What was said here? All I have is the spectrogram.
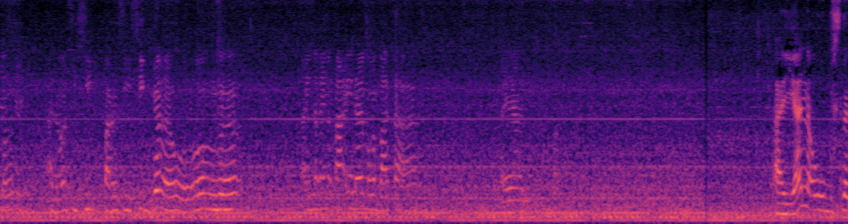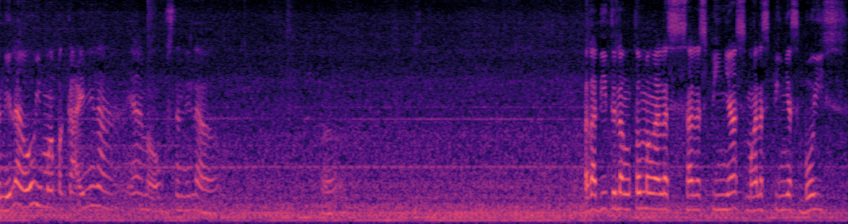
mga, ano, sisig, parang sisig nga, oo. Kain na kayo ng kain ha, mga bata ha. Ayan. Ayan, nauubos na nila, oh, yung mga pagkain nila. Ayan, maubos na nila, oh. Oh. Taga dito lang to mga las, sa Las Piñas, mga Las Piñas boys.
